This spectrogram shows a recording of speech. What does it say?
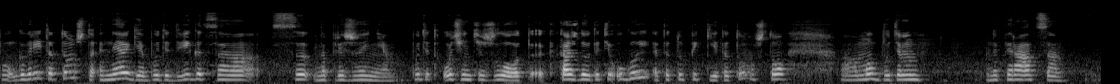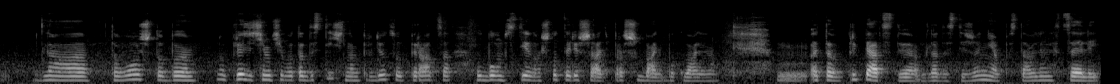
говорит о том, что энергия будет двигаться с напряжением. Будет очень тяжело. Вот каждые вот эти углы, это тупики, это то, что мы будем напираться для того, чтобы, ну, прежде чем чего-то достичь, нам придется упираться лбом в стену, что-то решать, прошибать буквально. Это препятствие для достижения поставленных целей.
